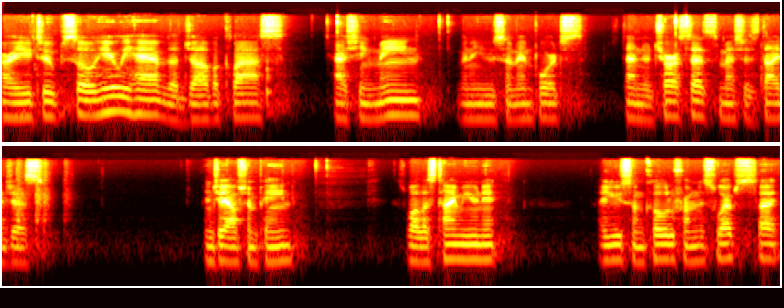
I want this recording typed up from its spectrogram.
Alright YouTube, so here we have the Java class hashing main. I'm going to use some imports, standard char sets, message digest, and JOptionPane, as well as time unit. I use some code from this website,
